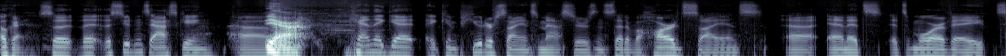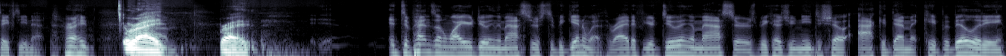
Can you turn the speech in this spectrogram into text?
okay, so the the student's asking. Uh, Yeah. Can they get a computer science master's instead of a hard science? Uh, and it's it's more of a safety net, right? Right. Um, right. it depends on why you're doing the masters to begin with, right? If you're doing a masters because you need to show academic capability,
